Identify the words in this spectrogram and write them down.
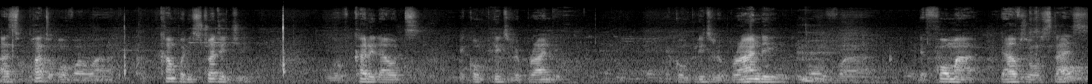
as part of our company strategy, we've carried out a complete rebranding. Complete rebranding of uh, the former Doves All Stars.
